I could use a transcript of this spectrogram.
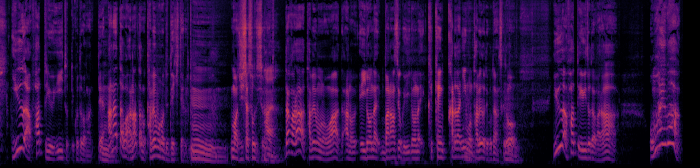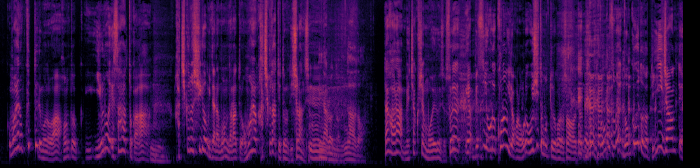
「You are fat you eat」っていう言葉があって、あなたはあなたの食べ物でできてると、うん。うんまあ実際そうですよね、はい。だから食べ物はあのいろんなバランスよくいろんなけけん体にいいもの食べろってことなんですけど「You are fat you eat」だからお前はお前の食ってるものは本当犬の餌とか、家畜の飼料みたいなもんだなってお前は家畜だって言ってるのと一緒なんですよ、うん。なるほどなるほどだからめちゃくちゃ燃えるんですよ。それいや別に俺好みだから俺美味しいと思ってるからさ動物のドッグフードだっていいじゃんって。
